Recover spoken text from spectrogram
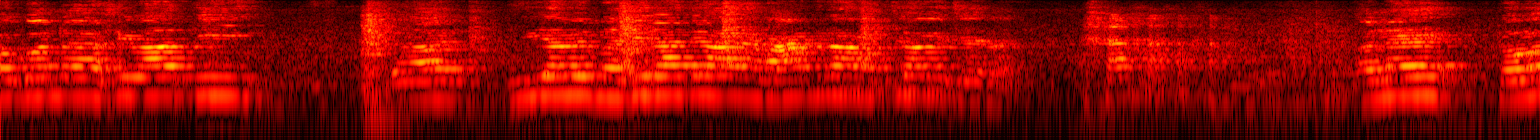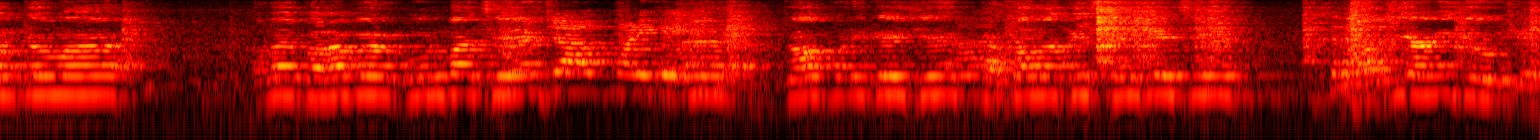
ભગવાનના આશીર્વાદથી દુનિયામાં બધી રાતે વાંકડા ઉપજાવે છે અને ટોરન્ટોમાં અમે બરાબર ગુણમાં છે. જોબ પડી ગઈ છે. કથાવાથી થઈ ગઈ છે. બાકી આવી ગયું છે.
